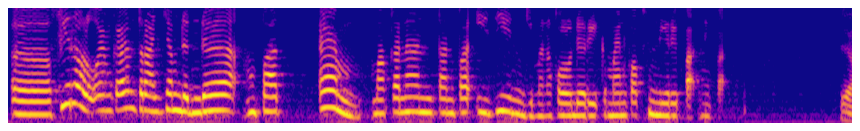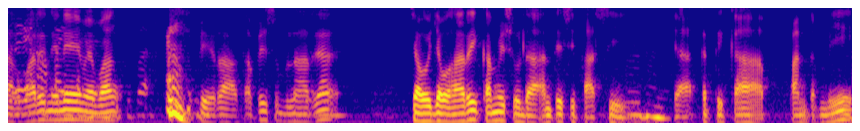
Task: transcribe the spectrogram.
eh, viral UMKM terancam denda 4M makanan tanpa izin. Gimana kalau dari Kemenkop sendiri Pak nih Pak? Ya, kemarin ini memang viral, tapi sebenarnya jauh-jauh hari kami sudah antisipasi. Mhm. Ya, ketika pandemi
